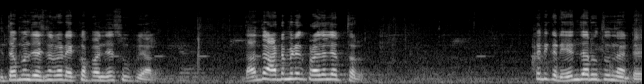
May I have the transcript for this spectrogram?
ఇంతకుముందు చేసిన కూడా ఎక్కువ పని చేసి చూపించాలి దాంతో ఆటోమేటిక్గా ప్రజలు చెప్తారు. కానీ ఇక్కడ ఏం జరుగుతుందంటే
